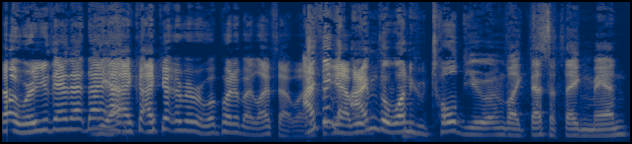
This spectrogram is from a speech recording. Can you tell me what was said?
Oh, were you there that night? Yeah. I, I, I couldn't remember what point of my life that was. I think yeah, we, I'm the one who told you. I'm like, that's a thing, man.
